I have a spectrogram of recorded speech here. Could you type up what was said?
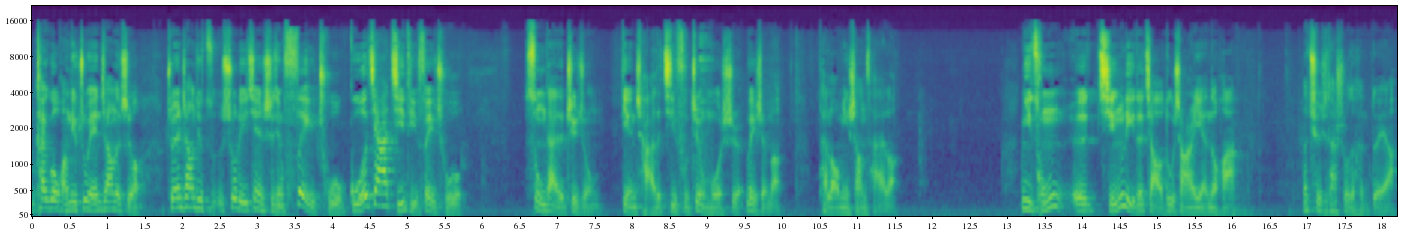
开国皇帝朱元璋的时候，朱元璋就说了一件事情：废除国家集体废除宋代的这种点茶的积赋这种模式。为什么？太劳民伤财了。你从呃情理的角度上而言的话，那确实他说的很对啊。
